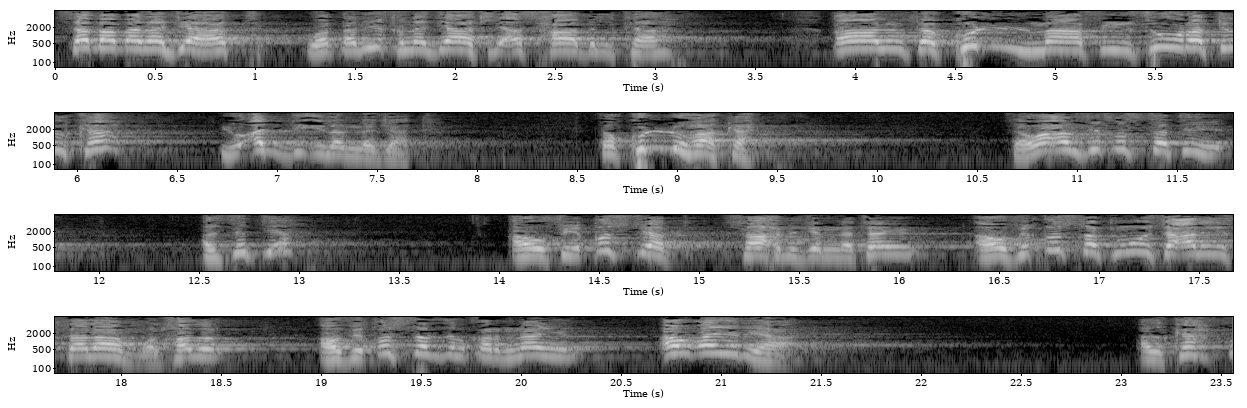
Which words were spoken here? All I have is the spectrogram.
سبب نجاة وطريق نجاة لأصحاب الكهف. قالوا فكل ما في سورة الكهف يؤدي إلى النجاة. فكلها كهف. سواء في قصة الفتية أو في قصة صاحب الجنتين أو في قصة موسى عليه السلام والخضر أو في قصة ذي القرنين أو غيرها. الكهف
